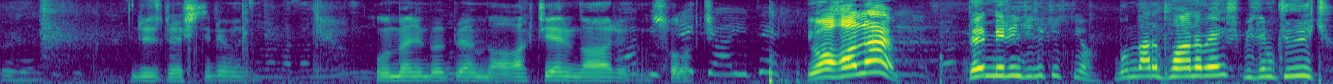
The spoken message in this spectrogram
Böyle. Düzleştiriyorum. Oğlum benim böbreğim daha akciğerim daha ağrıyor. Solak. Yok oğlum. Ben birincilik istiyorum. Bunların puanı 5, bizimki 3.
